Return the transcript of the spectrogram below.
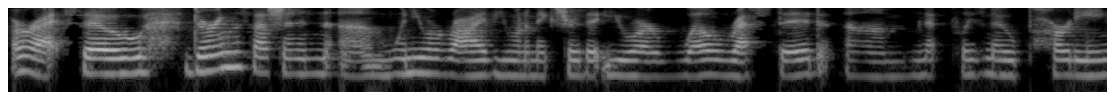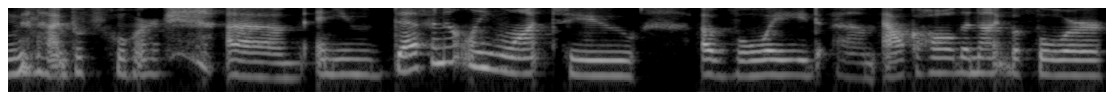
All right, so during the session, um, when you arrive, you want to make sure that you are well rested. Um, no, please no partying the night before. Um, and you definitely want to avoid um, alcohol the night before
